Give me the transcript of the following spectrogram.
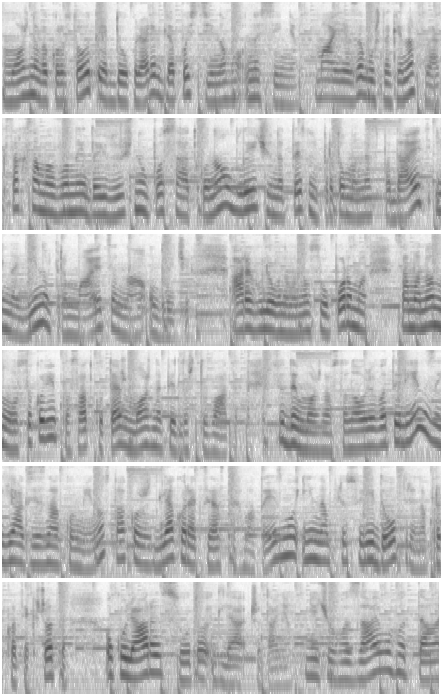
можна використовувати як до окулярів для постійного носіння. Має завушники на флексах, саме вони дають зручну посадку на обличчю, натиснуть, при тому не спадають і надійно тримаються на обличчі. А регульованими носоупорами саме на носикові посадку теж можна підлаштувати. Сюди можна встановлювати лінзи як зі знаком мінус, також для корекції астигматизму і на плюсові діоптрії, наприклад, якщо це окуляри суто для читання. Нічого зайвого та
